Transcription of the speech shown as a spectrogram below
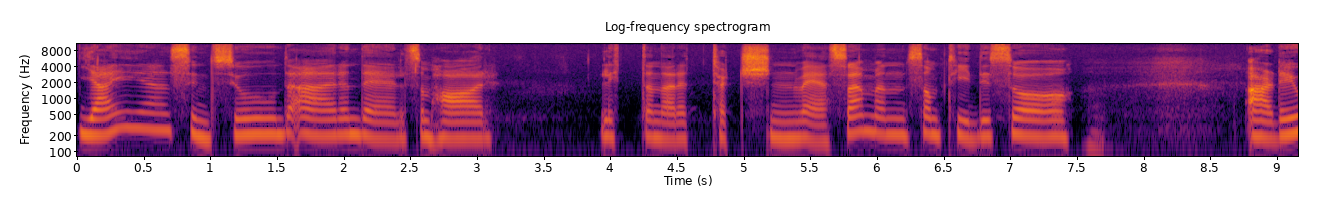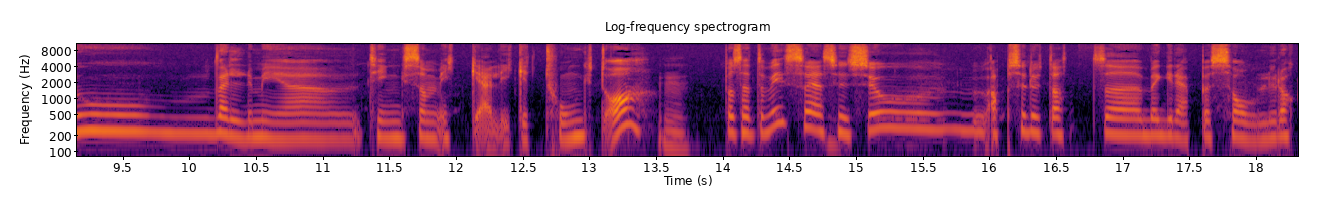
Jeg eh, syns jo det er en del som har litt den derre touchen ved seg, men samtidig så er det jo veldig mye ting som ikke er like tungt òg, Mm. på sett og vis. Så jeg syns jo absolutt at eh, begrepet soulrock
